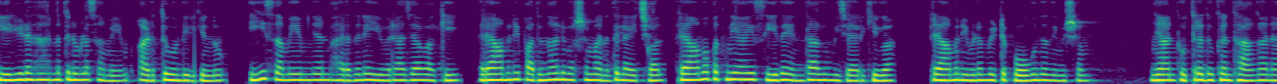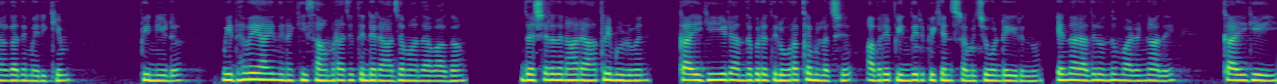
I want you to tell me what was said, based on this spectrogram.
കിരീടധാരണത്തിനുള്ള സമയം അടുത്തുകൊണ്ടിരിക്കുന്നു. ഈ സമയം ഞാൻ ഭരതനെ യുവരാജാവാക്കി രാമനെ പതിനാല് വർഷം വനത്തിലയച്ചാൽ രാമപത്നിയായ സീത എന്താകും വിചാരിക്കുക? രാമൻ ഇവിടം വിട്ട് പോകുന്ന നിമിഷം ഞാൻ പുത്രദുഃഖം താങ്ങാനാകാതെ മരിക്കും. പിന്നീട് വിധവയായി നിനക്ക് ഈ സാമ്രാജ്യത്തിന്റെ രാജമാതാവാകാം. ദശരഥൻ ആ രാത്രി മുഴുവൻ കൈകിയുടെ അന്തപുരത്തിൽ ഉറക്കമിളച്ച് അവരെ പിന്തിരിപ്പിക്കാൻ ശ്രമിച്ചുകൊണ്ടേയിരുന്നു. എന്നാൽ അതിനൊന്നും വഴങ്ങാതെ കൈകേയി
